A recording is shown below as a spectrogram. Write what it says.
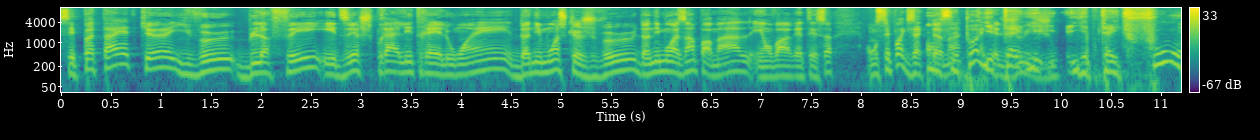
c'est peut-être qu'il veut bluffer et dire je suis prêt à aller très loin, donnez-moi ce que je veux, donnez-moi-en pas mal et on va arrêter ça. On ne sait pas exactement. On sait pas. il, est il, est peut-être fou,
